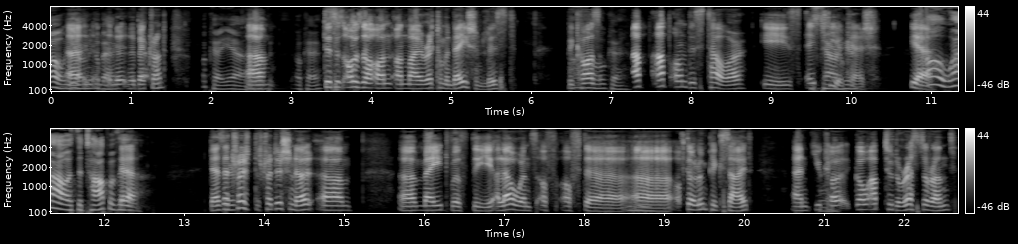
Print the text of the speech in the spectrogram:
oh yeah, uh, in, in the, in the background, okay, yeah. um, okay. this is also on on my recommendation list because oh, okay. up up on this tower is a This geocache. Yeah. Oh wow! At the top of that. Yeah. There's a tra- traditional um, uh, made with the allowance of of the Mhm. uh, of the Olympic side, and you Cool. go go up to the restaurant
